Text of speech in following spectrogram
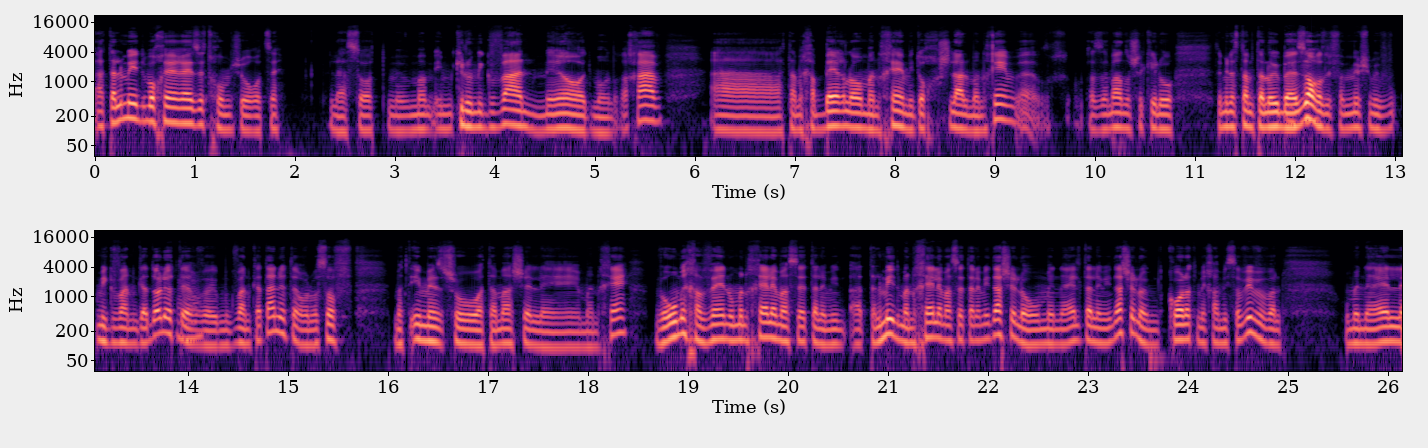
התלמיד בוחר איזה תחום שהוא רוצה לעשות, עם כאילו מגוון מאוד מאוד רחב. Uh, אתה מחבר לו מנחה מתוך שלל מנחים, אז, אמרנו שכאילו, זה מן הסתם תלוי באזור, אז לפעמים יש מגו- מגוון גדול יותר Mhm. ומגוון קטן יותר, אבל בסוף מתאים איזושהי התאמה של uh, מנחה, והוא מכוון, הוא מנחה למעשה את הלמיד, התלמיד מנחה למעשה את הלמידה שלו, הוא מנהל את הלמידה שלו עם כל התמיכה מסביב, אבל הוא מנהל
